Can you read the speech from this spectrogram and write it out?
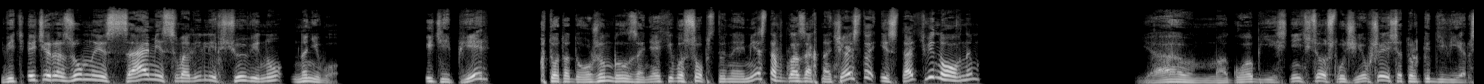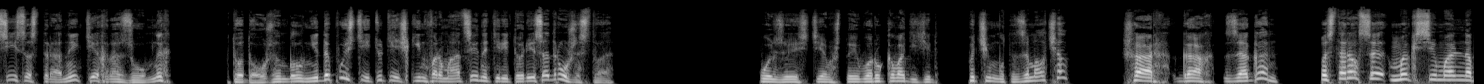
Ведь эти разумные сами свалили всю вину на него. И теперь кто-то должен был занять его собственное место в глазах начальства и стать виновным. Я могу объяснить все случившееся только диверсией со стороны тех разумных, кто должен был не допустить утечки информации на территории Содружества. Пользуясь тем, что его руководитель почему-то замолчал, Шар-Гах-Заган постарался максимально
